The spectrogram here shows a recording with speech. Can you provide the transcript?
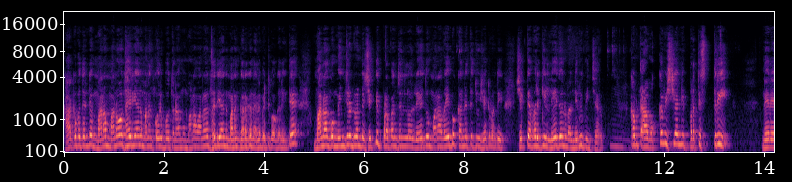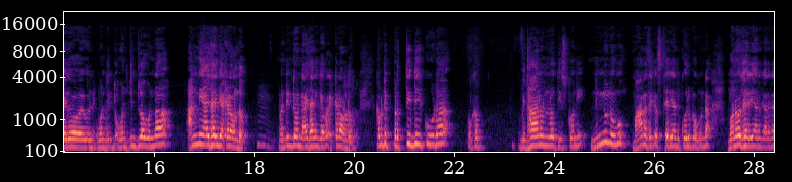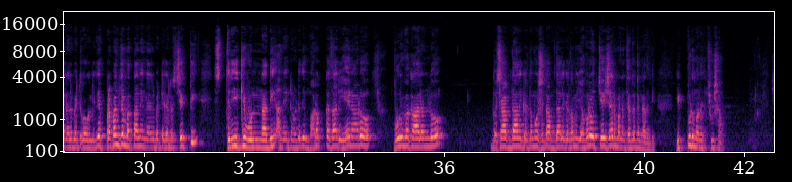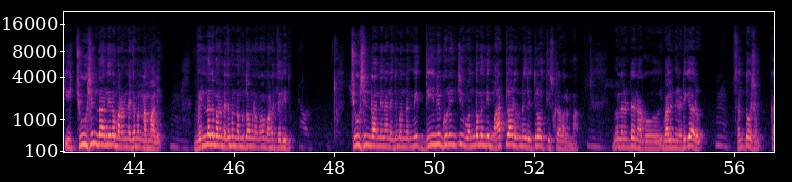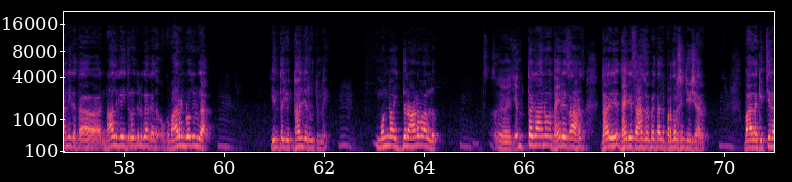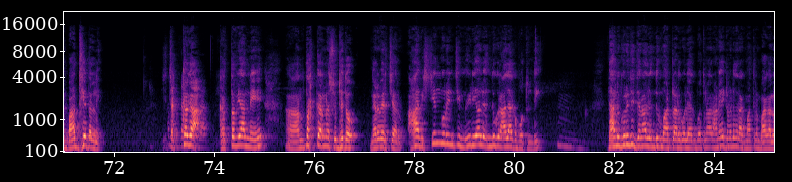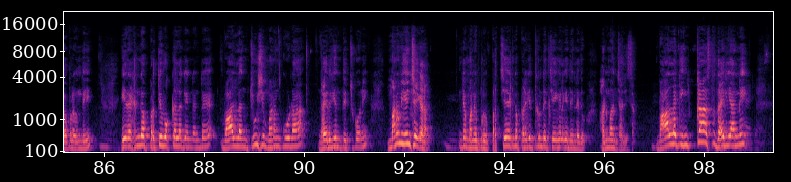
కాకపోతే అంటే మన మనోధైర్యాన్ని మనం కోల్పోతున్నాము. మన మనోధైర్యాన్ని మనం కనుక నిలబెట్టుకోగలిగితే మనకు మించినటువంటి శక్తి ప్రపంచంలో లేదు. మన వైపు కన్నెత్తి చూసేటువంటి శక్తి ఎవరికీ లేదు అని వాళ్ళు నిరూపించారు. కాబట్టి ఆ ఒక్క విషయాన్ని ప్రతి స్త్రీ నేనేదో ఒంటింట్లో ఒంటింట్లో ఉన్న అన్ని ఆయుధాలు ఇంకెక్కడ ఉండవు. వంటింట్లో ఉన్న ఆయుధాలు ఇంకా ఎక్కడ ఉండవు. కాబట్టి ప్రతిదీ కూడా ఒక విధానంలో తీసుకొని నిన్ను నువ్వు మానసిక స్థైర్యాన్ని కోల్పోకుండా మనోధైర్యాన్ని కనుక నిలబెట్టుకోగలిగితే ప్రపంచం మొత్తాన్ని నిలబెట్టగల శక్తి స్త్రీకి ఉన్నది అనేటువంటిది మరొక్కసారి ఏనాడో పూర్వకాలంలో దశాబ్దాల క్రితమో శతాబ్దాల క్రితమో ఎవరో చేశారు మనం చదవటం కాదండి. ఇప్పుడు మనం చూసాం ఈ చూసిన దాన్ని మనం నిజమని నమ్మాలి. విన్నది మనం నిజమని నమ్ముతామో నమ్మో మనకు తెలియదు చూసిన దాన్ని నా నిజమని నమ్మి దీని గురించి వంద మంది మాట్లాడుకునే రీతిలో తీసుకురావాలమ్మా ఎందువల్లనంటే నాకు ఇవాళ మీరు అడిగారు. సంతోషం కానీ గత నాలుగైదు రోజులుగా కదా ఒక వారం రోజులుగా. ఇంత యుద్ధాలు జరుగుతున్నాయి. మొన్న ఇద్దరు ఆడవాళ్ళు ఎంతగానో ధైర్య సాహస ధైర్య ధైర్య సాహసోపేతాన్ని ప్రదర్శన చేశారు. వాళ్ళకి ఇచ్చిన బాధ్యతల్ని చక్కగా కర్తవ్యాన్ని అంతఃకరణ శుద్ధితో నెరవేర్చారు. ఆ విషయం గురించి మీడియాలో ఎందుకు రాలేకపోతుంది? దాని గురించి జనాలు ఎందుకు మాట్లాడుకోలేకపోతున్నారు అనేటువంటిది నాకు మాత్రం బాగా లోపల ఉంది. ఈ రకంగా ప్రతి ఒక్కళ్ళకి ఏంటంటే వాళ్ళని చూసి మనం కూడా ధైర్యం తెచ్చుకొని మనం ఏం చేయగలం? అంటే మనం ఇప్పుడు ప్రత్యేకంగా పరిగెత్తుకుంటే చేయగలిగేది ఏం లేదు. హనుమాన్ చాలీసా. వాళ్ళకి ఇంకాస్త ధైర్యాన్ని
